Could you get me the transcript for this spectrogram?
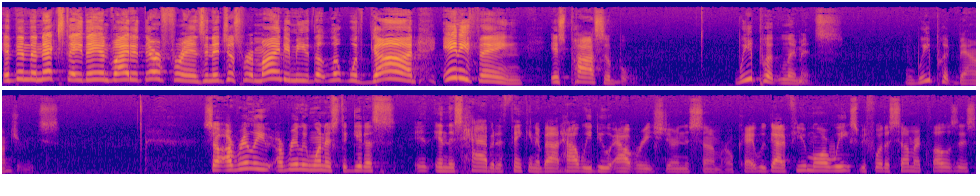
And then the next day, they invited their friends, and it just reminded me that, look, with God, anything is possible. We put limits, and we put boundaries. So I really, I really want us to get us in, in, this habit of thinking about how we do outreach during the summer. Okay, we've got a few more weeks before the summer closes.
